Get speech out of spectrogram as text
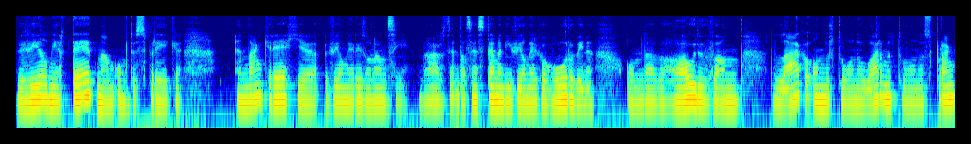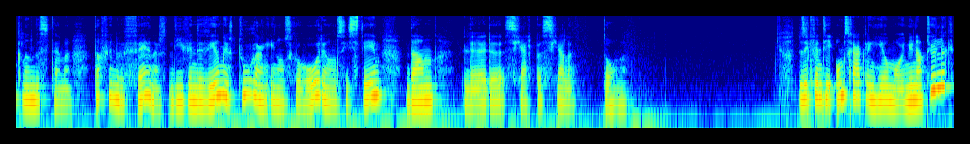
veel meer tijd nam om te spreken. En dan krijg je veel meer resonantie. Dat zijn stemmen die veel meer gehoor winnen, omdat we houden van lage ondertonen, warme tonen, sprankelende stemmen. Dat vinden we fijner. Die vinden veel meer toegang in ons gehoor, in ons systeem, dan luide, scherpe, schelle tonen. Dus ik vind die omschakeling heel mooi. Nu natuurlijk,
